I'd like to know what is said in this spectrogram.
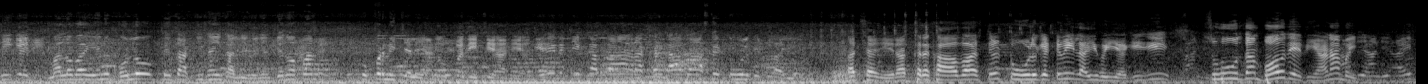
ਠੀਕ ਹੈ ਜੀ। ਮੰਨ ਲਓ ਭਾਈ ਇਹਨੂੰ ਖੋਲੋ ਤੇ ਟਾਕੀ ਸਾਈ ਖਾਲੀ ਹੋ ਜਾਂਦੀ ਜਦੋਂ ਆਪਾਂ ਉੱਪਰ ਨੀਚੇ ਲੈ ਜਾਣੀ ਉੱਪਰ ਨੀਚੇ ਹਾਂਜੀ ਹਾਂਜੀ। ਇਹਦੇ ਵਿੱਚ ਇੱਕ ਆਪਾਂ ਰੱਖ ਰਖਾਵ ਵਾਸਤੇ ਟੂਲ ਕਿਟ ਲਾਈ ਹੈ। ਅੱਛਾ ਜੀ ਰੱਖ ਰਖਾਵ ਵਾਸਤੇ ਟੂਲ ਕਿੱਟ ਵੀ ਲਾਈ ਹੋਈ ਹੈਗੀ ਜੀ। ਸਹੂਲਤਾਂ ਬਹੁਤ ਦੇਤੀਆਂ ਹਨਾ ਬਈ? ਹਾਂਜੀ ਹਾਂਜੀ ਆਹ ਇੱਕ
